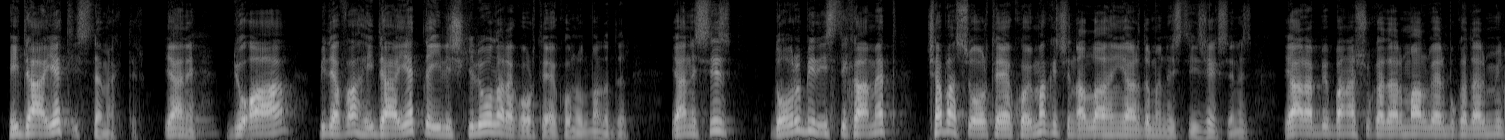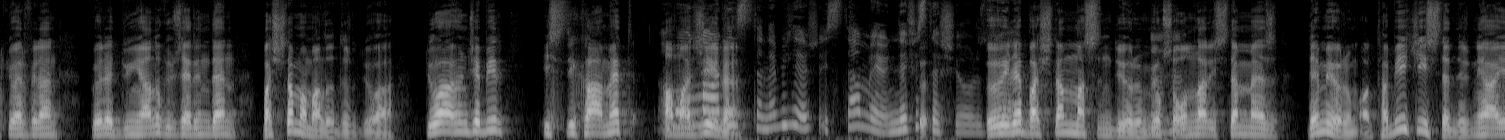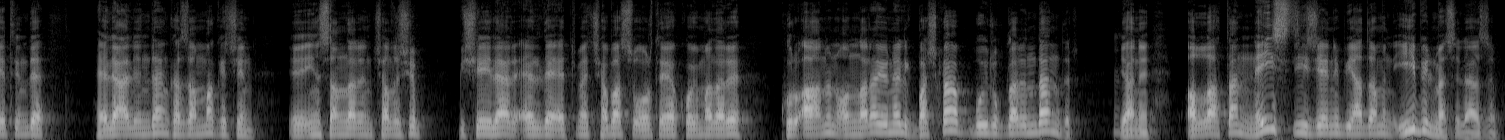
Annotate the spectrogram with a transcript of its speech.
hidayet istemektir. Yani dua bir defa hidayetle ilişkili olarak ortaya konulmalıdır. Yani siz doğru bir istikamet çabası ortaya koymak için Allah'ın yardımını isteyeceksiniz. Ya Rabbi bana şu kadar mal ver, bu kadar mülk ver filan böyle dünyalık üzerinden başlamamalıdır dua. Dua önce bir istikamet Ama amacıyla. istenebilir. İstenmiyor. Nefis taşıyoruz. Öyle yani. başlanmasın diyorum. Yoksa onlar istenmez demiyorum. Tabii ki istenir. Nihayetinde helalinden kazanmak için e, insanların çalışıp bir şeyler elde etme çabası ortaya koymaları Kur'an'ın onlara yönelik başka buyruklarındandır. Yani Allah'tan ne isteyeceğini bir adamın iyi bilmesi lazım.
